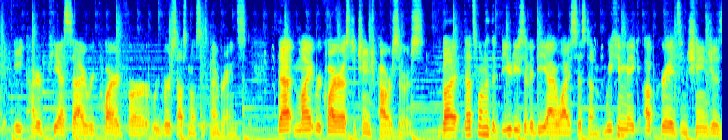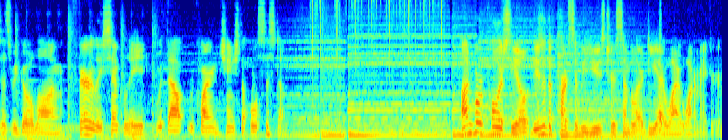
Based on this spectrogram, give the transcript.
the 800 psi required for reverse osmosis membranes. That might require us to change power source. But that's one of the beauties of a DIY system. We can make upgrades and changes as we go along fairly simply without requiring to change the whole system. Onboard Polar Seal, these are the parts that we use to assemble our DIY water maker.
